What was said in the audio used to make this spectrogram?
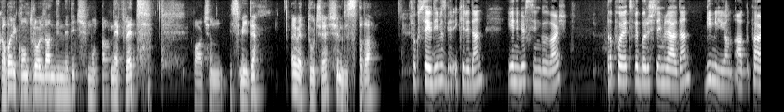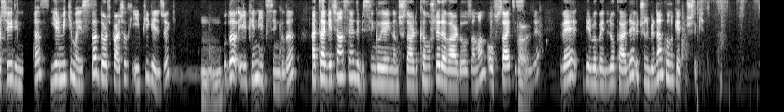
Gabari Kontrol'den dinledik. Mutlak Nefret parçanın ismiydi. Evet Tuğçe şimdi sırada Çok sevdiğimiz bir ikiliden yeni bir single var. Da Poet ve Barış Demirel'den 1 Milyon adlı parçayı dinleyeceğiz. 22 Mayıs'ta 4 parçalık EP gelecek. Hı hı. Bu da EP'nin ilk single'ı. Hatta geçen sene de bir single yayınlamışlardı. Kamufle de vardı o zaman. Offsite isimli. Ve Bir Babeli Lokal'de üçünü birden konuk etmiştik.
